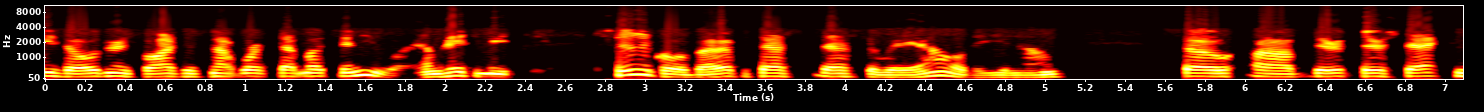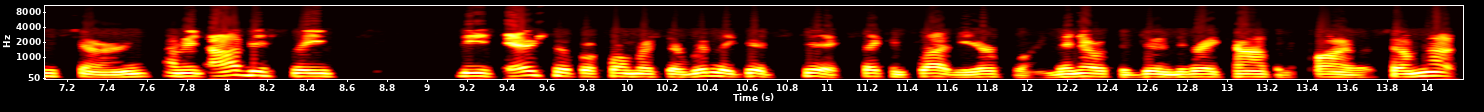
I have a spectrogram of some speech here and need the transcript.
he's older and his life is not worth that much anyway. I hate to be cynical about it, but that's that's the reality, you know. So uh, there, there's that concern. I mean, obviously, these air show performers are really good sticks. They can fly the airplane. They know what they're doing. They're very confident pilots. So I'm not,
